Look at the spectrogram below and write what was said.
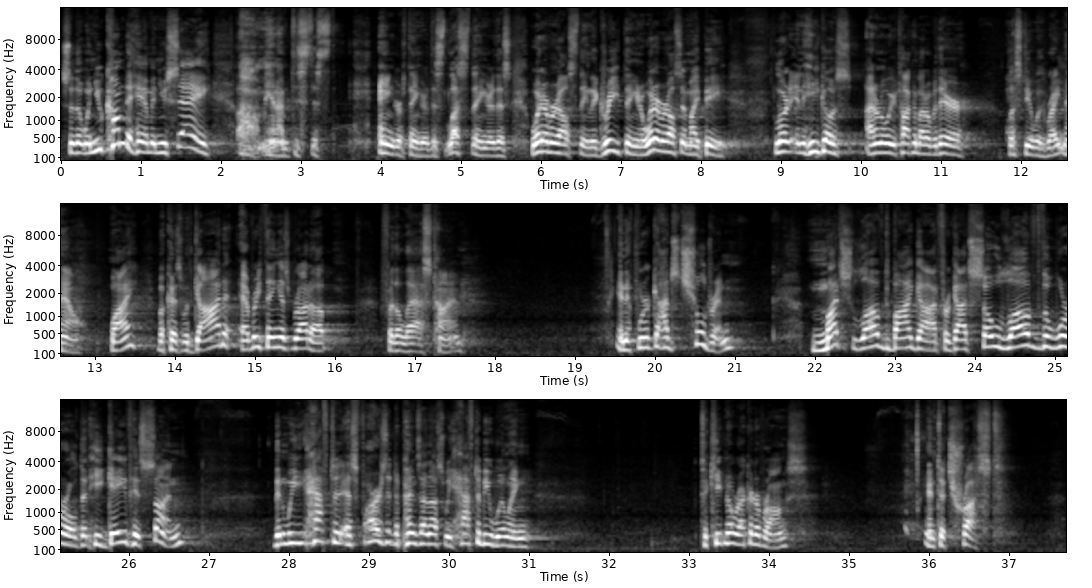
So that when you come to Him and you say, Oh man, I'm just this anger thing or this lust thing or this whatever else thing, the greed thing or whatever else it might be, Lord, and He goes, I don't know what you're talking about over there. Let's deal with right now. Why? Because with God, everything is brought up for the last time. And if we're God's children, much loved by God, for God so loved the world that he gave his son, then we have to, as far as it depends on us, we have to be willing to keep no record of wrongs and to trust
